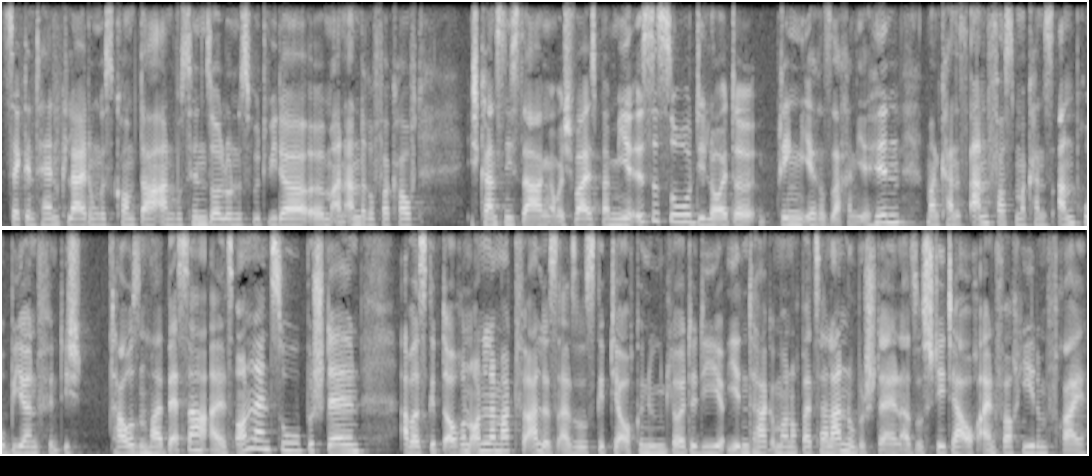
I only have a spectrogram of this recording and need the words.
Secondhand-Kleidung, es kommt da an, wo es hin soll und es wird wieder ähm, an andere verkauft. Ich kann es nicht sagen, aber ich weiß, bei mir ist es so, die Leute bringen ihre Sachen hier hin, mhm. man kann es anfassen, man kann es anprobieren, finde ich tausendmal besser als online zu bestellen. Aber es gibt auch einen Online-Markt für alles. Also es gibt ja auch genügend Leute, die jeden Tag immer noch bei Zalando bestellen. Also es steht ja auch einfach jedem frei.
